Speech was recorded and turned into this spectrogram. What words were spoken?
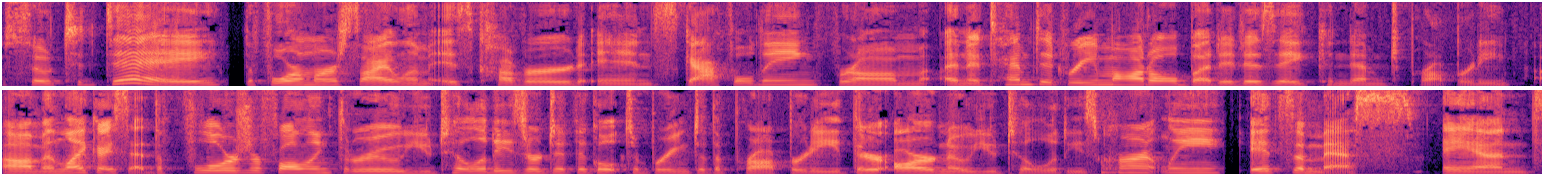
So today, the former asylum is covered in scaffolding from an attempted remodel, but it is a condemned property. Um, and like I said, the floors are falling through. Utilities are difficult to bring to the property. There are no utilities currently. It's a mess. And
